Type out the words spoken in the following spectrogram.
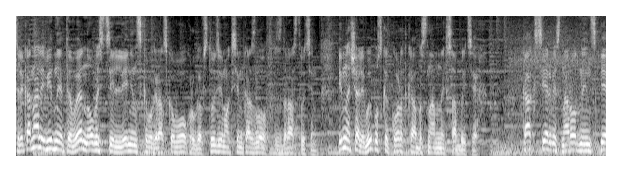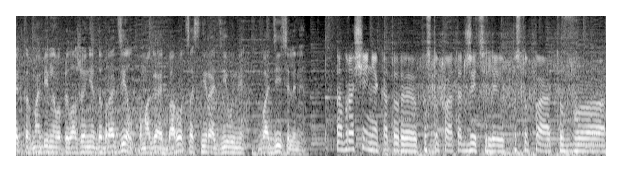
телеканале «Видное ТВ» новости Ленинского городского округа. В студии Максим Козлов. Здравствуйте. И в начале выпуска коротко об основных событиях. Как сервис «Народный инспектор» мобильного приложения «Добродел» помогает бороться с нерадивыми водителями. Обращения, которые поступают от жителей, поступают в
